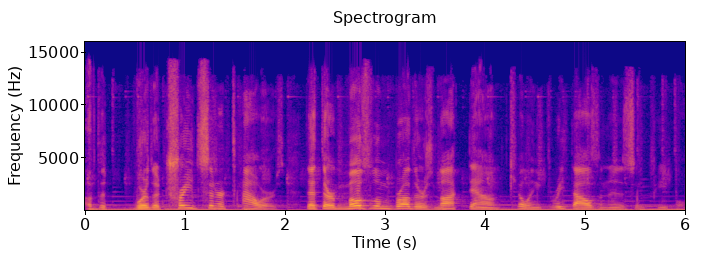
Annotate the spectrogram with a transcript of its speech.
of the where the Trade Center towers that their Muslim brothers knocked down, killing 3,000 innocent people,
